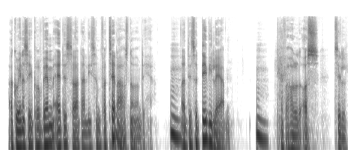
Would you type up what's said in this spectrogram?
og gå ind og se på, hvem er det så, der ligesom fortæller os noget om det her. Mm. Og det er så det, vi lærer dem. Mm. At forholde os til.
